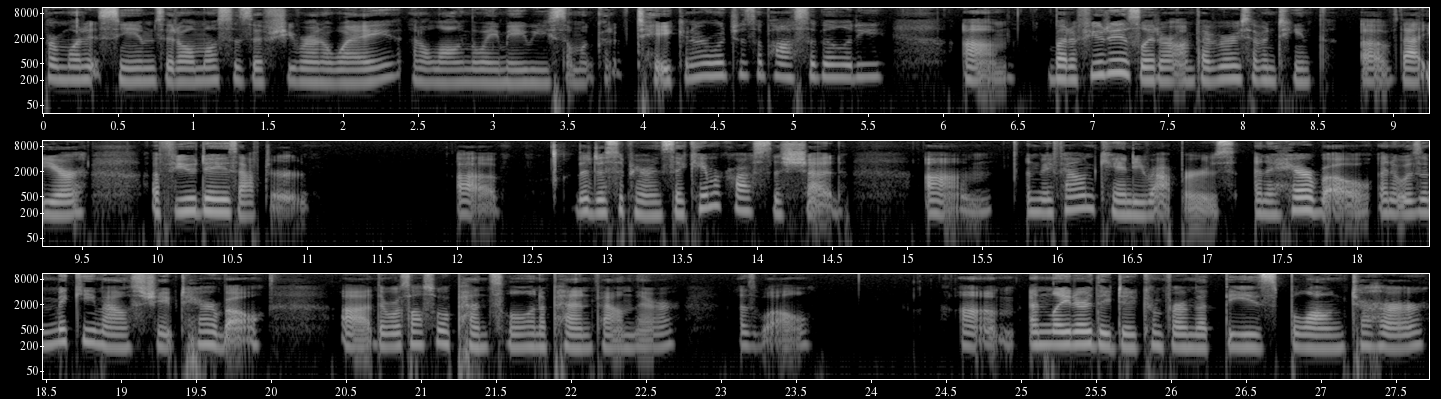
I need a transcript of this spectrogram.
From what it seems, it almost as if she ran away, and along the way, maybe someone could have taken her, which is a possibility. Um, but a few days later, on February 17th of that year, a few days after uh, the disappearance, they came across this shed. Um, and they found candy wrappers and a hair bow, and it was a Mickey Mouse shaped hair bow. Uh, there was also a pencil and a pen found there as well. Um, and later they did confirm that these belonged to her.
